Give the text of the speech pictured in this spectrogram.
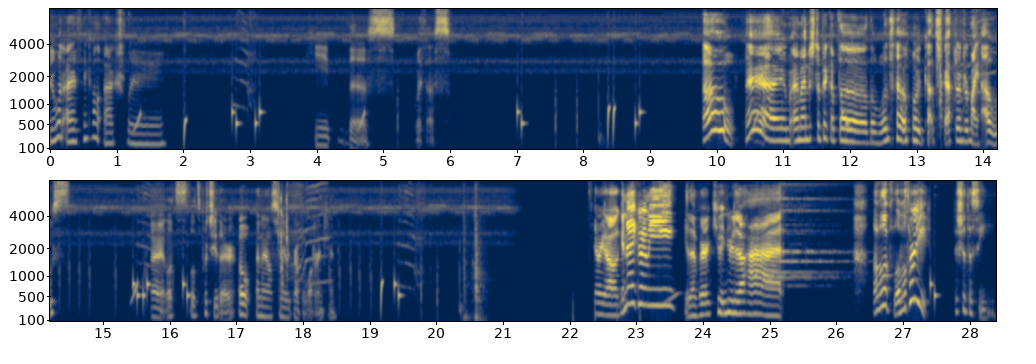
You know what? I think I'll actually keep this with us. Oh, hey, I, I managed to pick up the, the wood that got trapped under my house. Alright, let's let's put you there. Oh, and I also need to grab a watering can. Here we go. Good night, Grammy! You look very cute in your little hat. Level up, level three! Dish of the sea.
